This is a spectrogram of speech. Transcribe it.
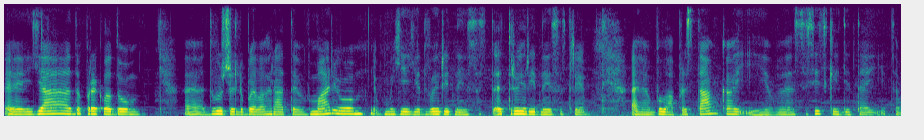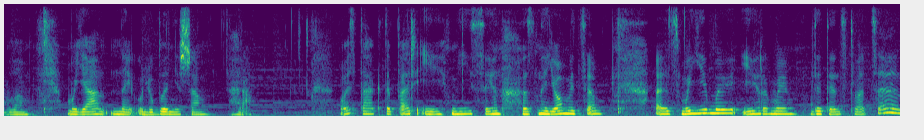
Е, я, до прикладу, е, дуже любила грати в Маріо. В моєї двоюрідної сестри, троюрідної сестри е, була приставка і в сусідських дітей, і це була моя найулюбленіша гра. Ось так тепер і мій син знайомиться е, з моїми іграми дитинства. Це,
